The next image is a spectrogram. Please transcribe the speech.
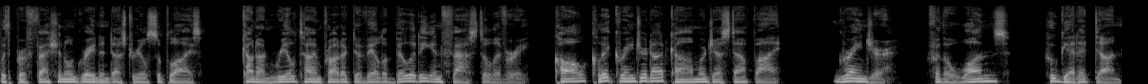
with professional grade industrial supplies. Count on real time product availability and fast delivery. Call clickgrainger.com or just stop by. Grainger for the ones who get it done.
